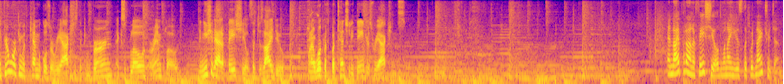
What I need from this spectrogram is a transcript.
And if you're working with chemicals or reactions that can burn, explode, or implode, then you should add a face shield, such as I do, when I work with potentially dangerous reactions. And I put on a face shield when I use liquid nitrogen.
